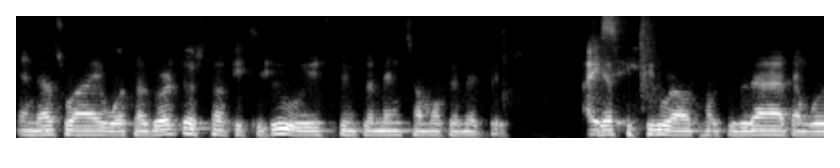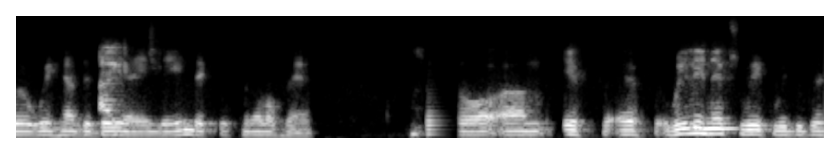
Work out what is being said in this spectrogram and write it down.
And that's why what Alberto started to do is to implement some of the metrics. i have to figure out how to do that and where we have the data in the indexes and all of that. So um, if, if really next week we do the,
